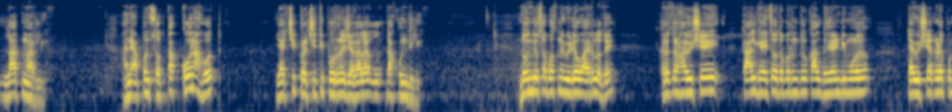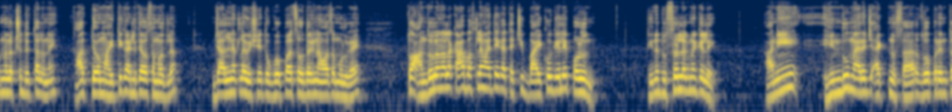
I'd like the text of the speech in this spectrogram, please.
लात मारली. आणि आपण स्वतः कोण आहोत याची प्रचिती पूर्ण जगाला दाखवून दिली. दोन दिवसापासून व्हिडिओ व्हायरल होते खरं तर हा विषय काल घ्यायचा होता परंतु काल दहीहंडीमुळं त्या विषयाकडे पूर्ण लक्ष देता आलं नाही. आज तेव्हा माहिती काढली तेव्हा समजलं. जालन्यातला विषय तो गोपाळ चौधरी नावाचा मुलगा आहे. तो आंदोलनाला का बसला माहिती आहे का? त्याची बायको गेले पळून. तिनं दुसरं लग्न केलं आहे आणि हिंदू मॅरेज ॲक्टनुसार जोपर्यंत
